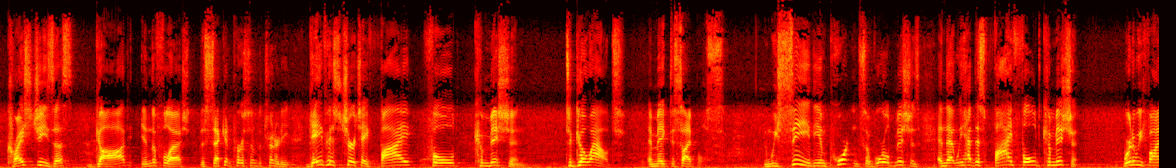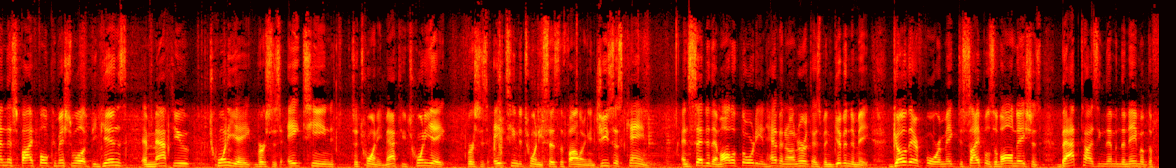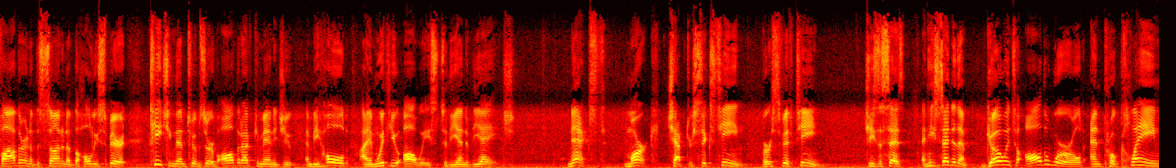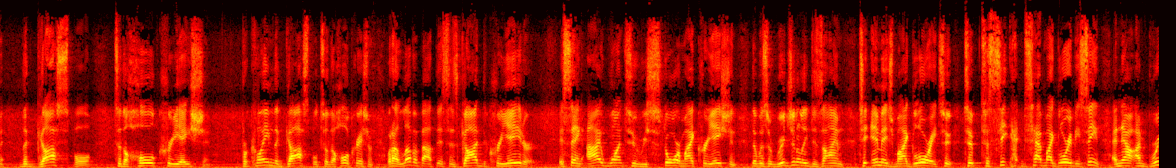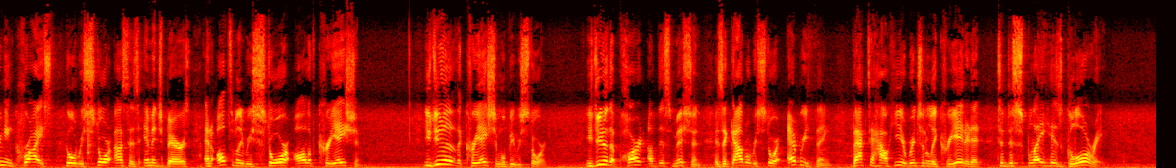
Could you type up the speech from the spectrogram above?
Christ Jesus, God in the flesh, the second person of the Trinity, gave his church a fivefold commission to go out and make disciples. And we see the importance of world missions and that we have this fivefold commission. Where do we find this fivefold commission? Well, it begins in Matthew 28, verses 18 to 20. Matthew 28, verses 18 to 20 says the following And Jesus came and said to them, All authority in heaven and on earth has been given to me. Go therefore and make disciples of all nations, baptizing them in the name of the Father and of the Son and of the Holy Spirit, teaching them to observe all that I've commanded you. And behold, I am with you always to the end of the age. Next, Mark chapter 16, verse 15. Jesus says, and he said to them, Go into all the world and proclaim the gospel to the whole creation proclaim the gospel to the whole creation. What I love about this is God, the creator, is saying, I want to restore my creation that was originally designed to image my glory, to, to, to, see, to have my glory be seen. And now I'm bringing Christ who will restore us as image bearers and ultimately restore all of creation. You do know that the creation will be restored. You do know that part of this mission is that God will restore everything back to how He originally created it to display His glory.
